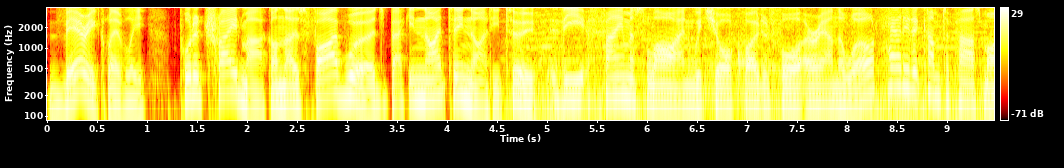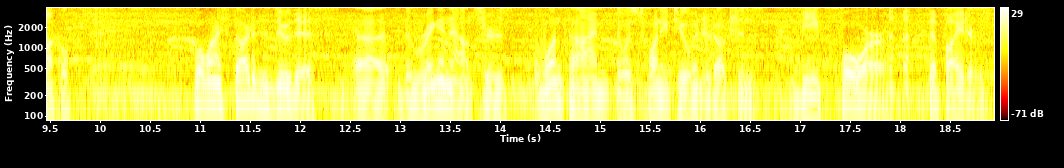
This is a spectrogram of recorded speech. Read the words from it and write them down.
very cleverly put a trademark on those five words back in 1992. The famous line which you're quoted for around the world, how did it come to pass, Michael? Well, when I started to do this, uh, the ring announcers, one time there was 22 introductions before the fighters.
